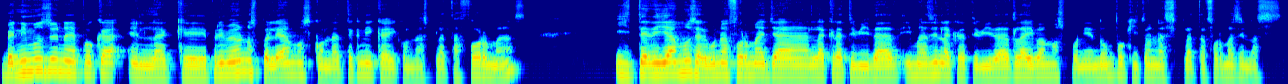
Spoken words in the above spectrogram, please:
venimos de una época en la que primero nos peleamos con la técnica y con las plataformas y teníamos de alguna forma ya la creatividad y más bien la creatividad la íbamos poniendo un poquito en las plataformas y en las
